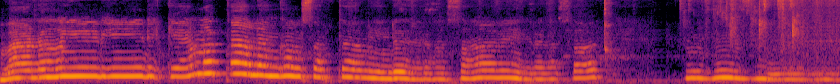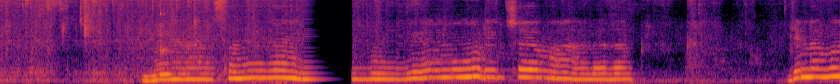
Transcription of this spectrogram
വടയിടിയിടിക്കെ മത്തലങ്കൾ സത്തമിട് രസാവേ രസ മൂടിച്ച മാലത ജനവാ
